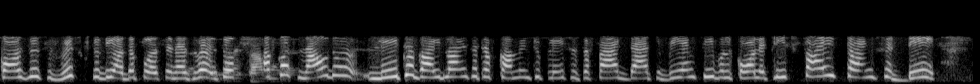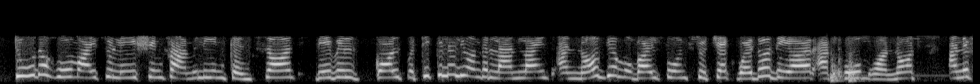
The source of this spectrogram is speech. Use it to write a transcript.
causes risk to the other person as well. So, of course, now the later guidelines that have come into place is the fact that BMC will call at least five times a day to the home isolation family in concern. They will call particularly on the landlines and not their mobile phones to check whether they are at home or not. And if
